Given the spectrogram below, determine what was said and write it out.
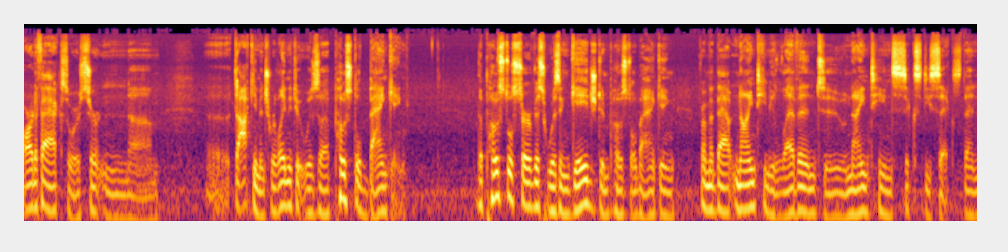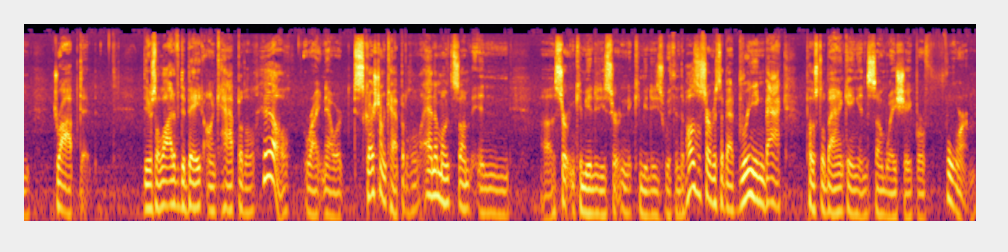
artifacts or certain um, uh, documents relating to it was uh, postal banking. The postal service was engaged in postal banking from about 1911 to 1966, then dropped it. There's a lot of debate on Capitol Hill right now, or discussion on Capitol and among some in uh, certain communities, certain communities within the Postal Service about bringing back postal banking in some way, shape, or form.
